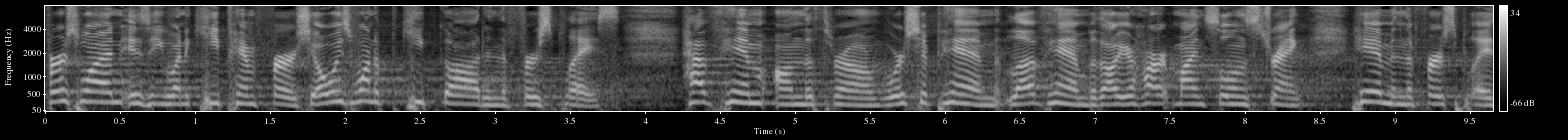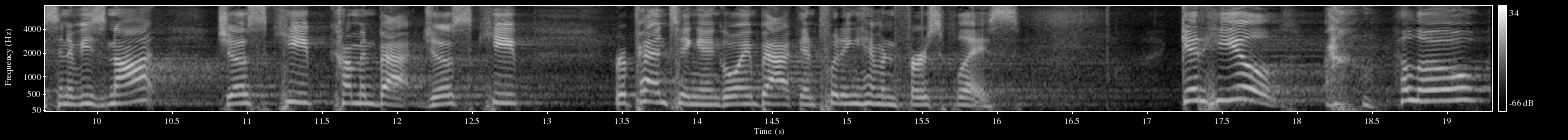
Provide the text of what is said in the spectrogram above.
First one is that you want to keep Him first. You always want to keep God in the first place. Have Him on the throne. Worship Him. Love Him with all your heart, mind, soul, and strength. Him in the first place. And if He's not, just keep coming back. Just keep repenting and going back and putting Him in first place. Get healed. Hello?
